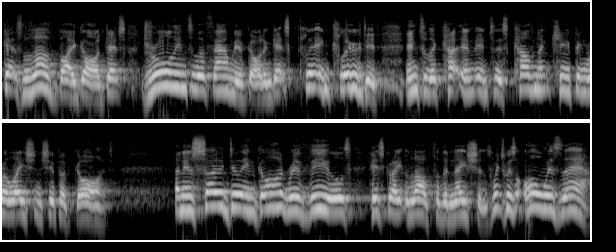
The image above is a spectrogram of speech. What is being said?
gets loved by God, gets drawn into the family of God, and gets cl- included into, the into this covenant keeping relationship of God. And in so doing, God reveals his great love for the nations, which was always there.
